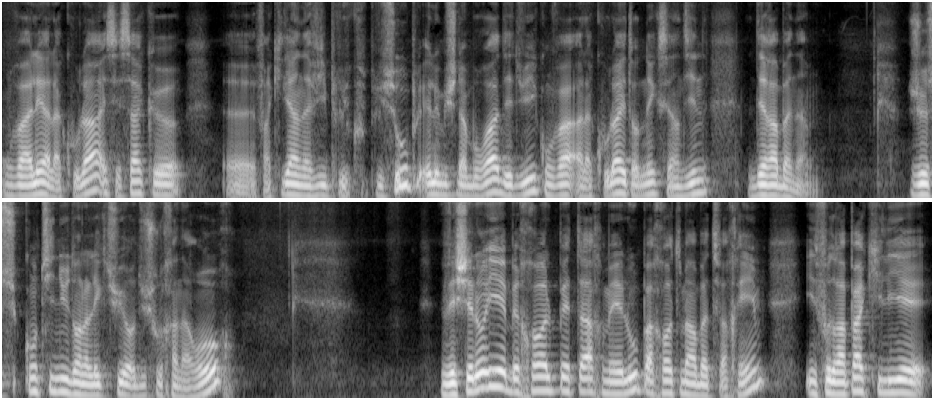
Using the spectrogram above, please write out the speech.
on va aller à la Kula, et c'est ça que, euh, enfin qu'il y a un avis plus, plus souple, et le Mishnah déduit qu'on va à la Kula, étant donné que c'est un din des Rabbanam. Je continue dans la lecture du Shulchan Aruch. Il ne faudra pas qu'il y ait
